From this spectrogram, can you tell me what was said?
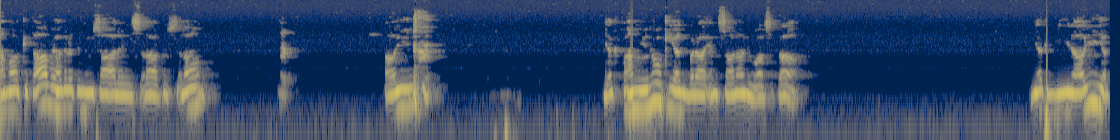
ہما کتاب حضرت موسیٰ علیہ السلام آئی یک فہمینوں کی از برا انسانان واسطہ۔ یک بینائیت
